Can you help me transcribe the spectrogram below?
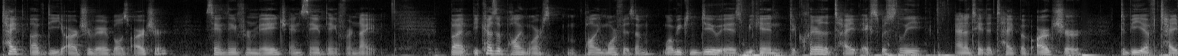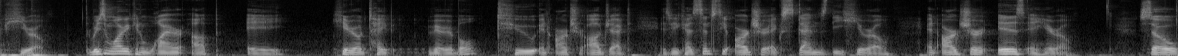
type of the archer variable is archer. Same thing for mage, and same thing for knight. But because of polymorph polymorphism, what we can do is we can declare the type, explicitly annotate the type of archer to be of type hero. The reason why we can wire up a hero type variable to an archer object is because since the archer extends the hero, an archer is a hero. So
